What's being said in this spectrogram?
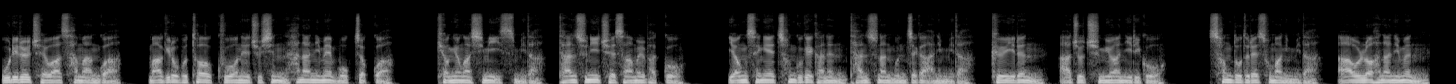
우리를 죄와 사망과 마귀로부터 구원해 주신 하나님의 목적과 경영하심이 있습니다. 단순히 죄사함을 받고 영생의 천국에 가는 단순한 문제가 아닙니다. 그 일은 아주 중요한 일이고 성도들의 소망입니다. 아울러 하나님은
